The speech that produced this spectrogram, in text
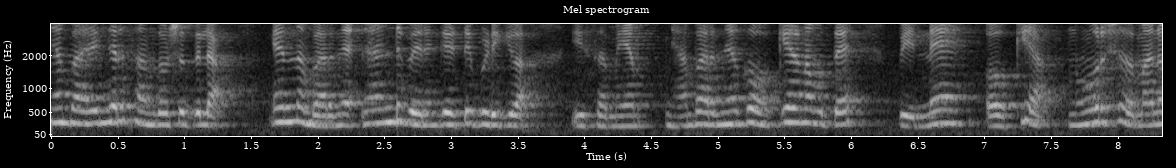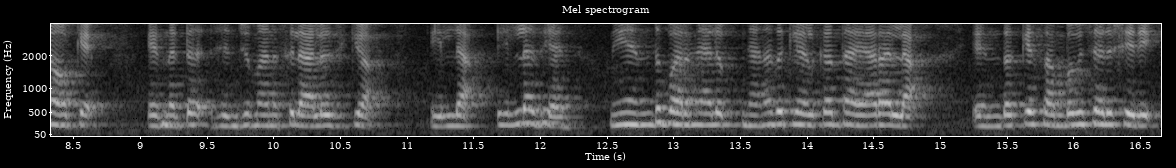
ഞാൻ ഭയങ്കര സന്തോഷത്തിലാണ് എന്നും പറഞ്ഞ് രണ്ടുപേരും കെട്ടിപ്പിടിക്കുക. ഈ സമയം ഞാൻ പറഞ്ഞൊക്കെ ഓക്കെയാണോ മുത്തേ. പിന്നെ ഓക്കെയാ നൂറ് ശതമാനം ഓക്കെ. എന്നിട്ട് രഞ്ജു മനസ്സിൽ ആലോചിക്കുക. ഇല്ല ഇല്ല ധ്യാൻ നീ എന്ത് പറഞ്ഞാലും ഞാനത് കേൾക്കാൻ തയ്യാറല്ല. എന്തൊക്കെ സംഭവിച്ചാലും ശരി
